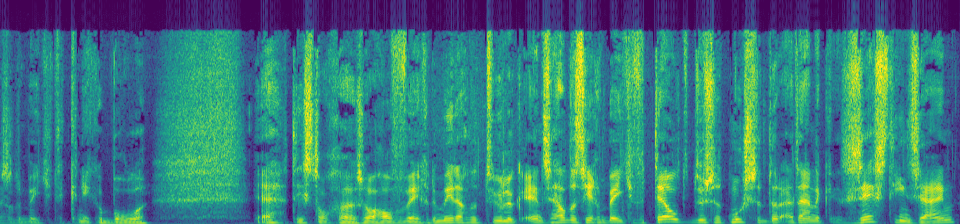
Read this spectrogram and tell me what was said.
zat een beetje te knikkenbollen. Ja, het is toch zo halverwege de middag natuurlijk. En ze hadden zich een beetje verteld, dus het moesten er uiteindelijk 16 zijn. Het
